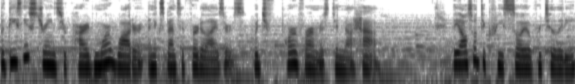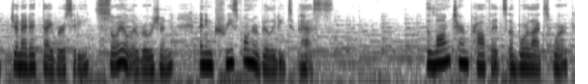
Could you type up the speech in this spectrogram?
But these new strains required more water and expensive fertilizers, which poor farmers did not have. They also decreased soil fertility, genetic diversity, soil erosion, and increased vulnerability to pests. The long term profits of Borlaug's work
